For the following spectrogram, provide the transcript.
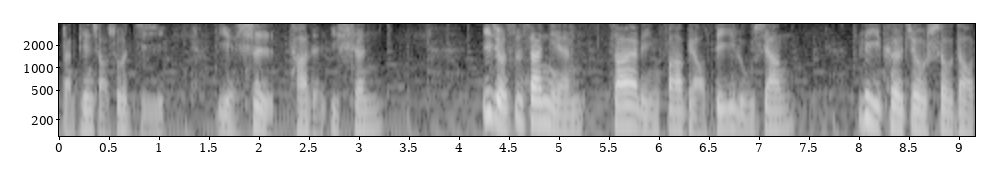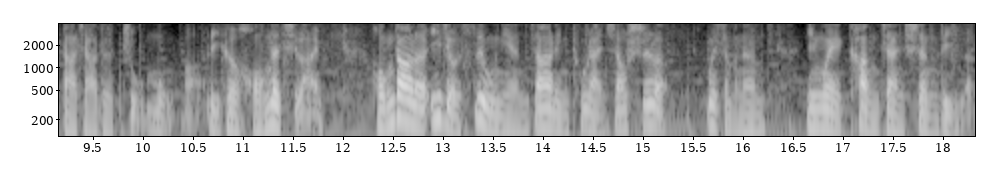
短篇小说集，也是她的一生。一九四三年，张爱玲发表《第一炉香》。立刻就受到大家的瞩目啊！立刻红了起来，红到了一九四五年，张爱玲突然消失了。为什么呢？因为抗战胜利了。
